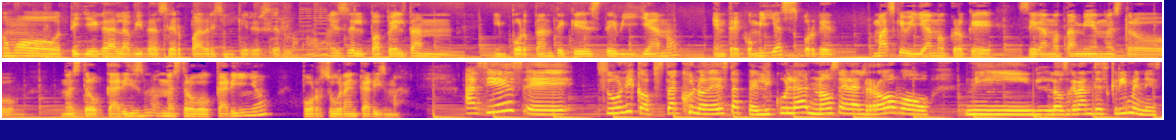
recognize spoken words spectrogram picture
cómo te llega a la vida ser padre sin querer serlo, ¿no? Es el papel tan importante que este villano, entre comillas, porque más que villano creo que se ganó también nuestro, nuestro carisma, nuestro cariño por su gran carisma. Así es, eh, su único obstáculo de esta película no será el robo ni los grandes crímenes,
